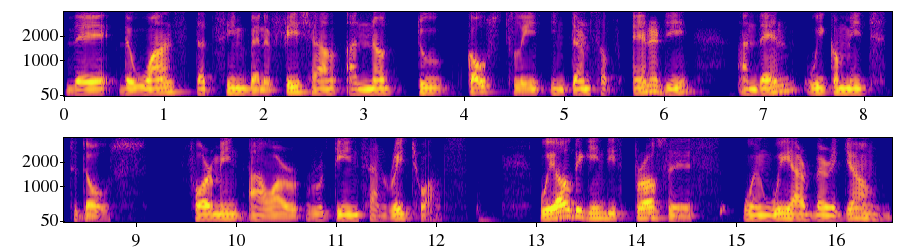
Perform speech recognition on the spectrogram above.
the, the ones that seem beneficial and not too costly in terms of energy, and then we commit to those, forming our routines and rituals. We all begin this process when we are very young,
